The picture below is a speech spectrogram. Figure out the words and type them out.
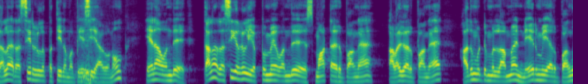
தலை ரசிகர்களை பற்றி நம்ம பேசி ஆகணும் ஏன்னா வந்து தலை ரசிகர்கள் எப்பவுமே வந்து ஸ்மார்ட்டாக இருப்பாங்க அழகாக இருப்பாங்க. அது மட்டும் இல்லாமல் நேர்மையாக இருப்பாங்க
